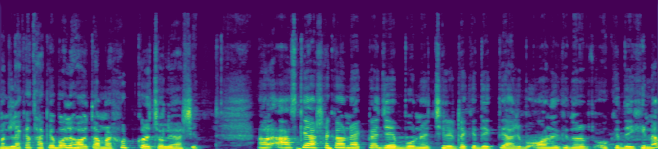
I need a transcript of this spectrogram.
মানে লেখা থাকে বলে হয়তো আমরা হুট করে চলে আসি। আর আজকে আসার কারণ একটা যে বোনের ছেলেটাকে দেখতে আসব, অনেকদিন ধরে ওকে দেখি না।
